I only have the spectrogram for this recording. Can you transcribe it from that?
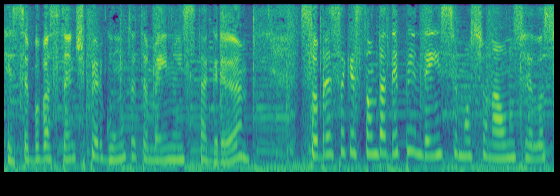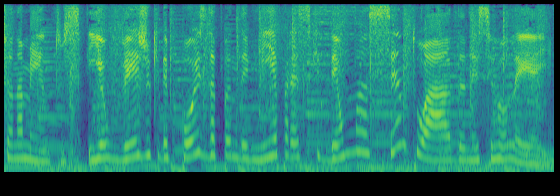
recebo bastante pergunta também no Instagram Instagram sobre essa questão da dependência emocional nos relacionamentos. E eu vejo que depois da pandemia parece que deu uma acentuada nesse rolê aí.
